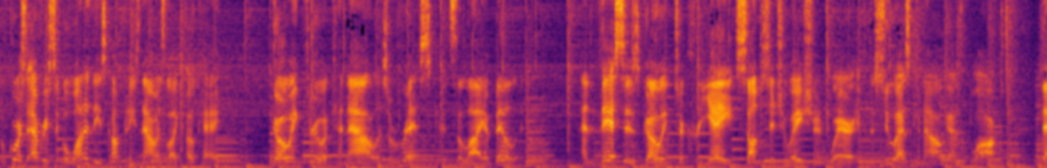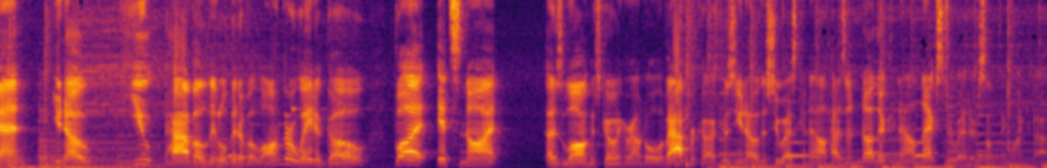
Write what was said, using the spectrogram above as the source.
Of course, every single one of these companies now is like, okay, going through a canal is a risk, it's a liability. And this is going to create some situation where if the Suez Canal gets blocked, then, you know, you have a little bit of a longer way to go, but it's not as long as going around all of Africa, because, you know, the Suez Canal has another canal next to it or something like that.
